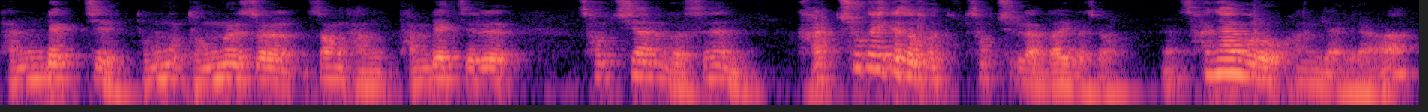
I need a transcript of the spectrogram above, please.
단백질, 동물, 동물성 단, 단백질을 섭취하는 것은 가축에게서 섭- 섭취를 한다 이거죠. 사냥으로 하는 게 아니라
